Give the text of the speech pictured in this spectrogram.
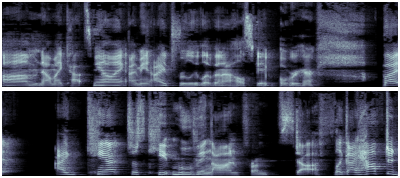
Um, now my cat's meowing. I mean, I truly live in a hellscape over here. But I can't just keep moving on from stuff. Like I have to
